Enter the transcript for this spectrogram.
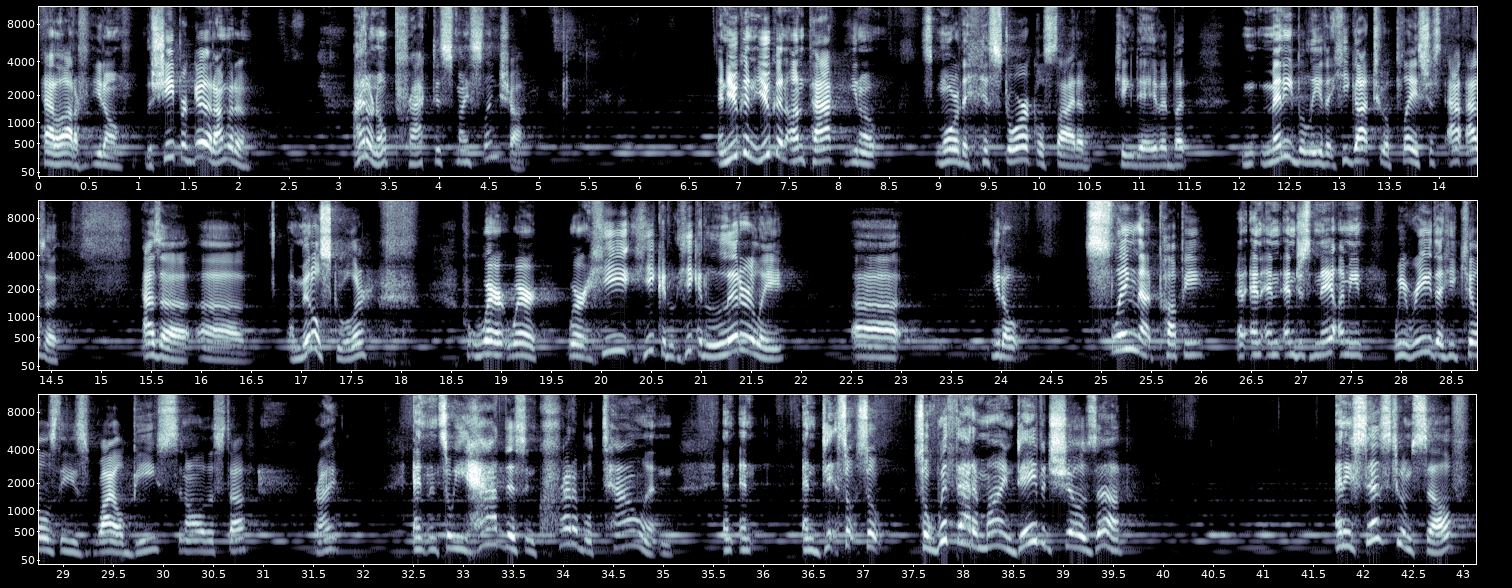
Had a lot of, you know, the sheep are good. I'm going to, I don't know, practice my slingshot. And you can you can unpack, you know, more of the historical side of King David, but many believe that he got to a place just as a as a, a, a middle schooler where, where, where he, he, could, he could literally, uh, you know, sling that puppy and, and, and just nail. I mean, we read that he kills these wild beasts and all of this stuff, right? And, and so he had this incredible talent. And, And, and, and so, so, so, with that in mind, David shows up and he says to himself,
